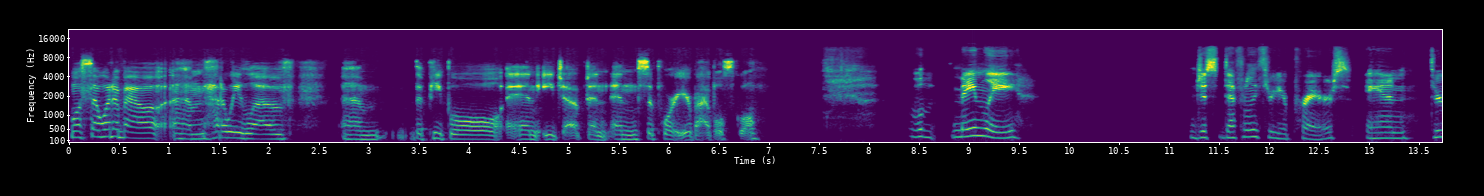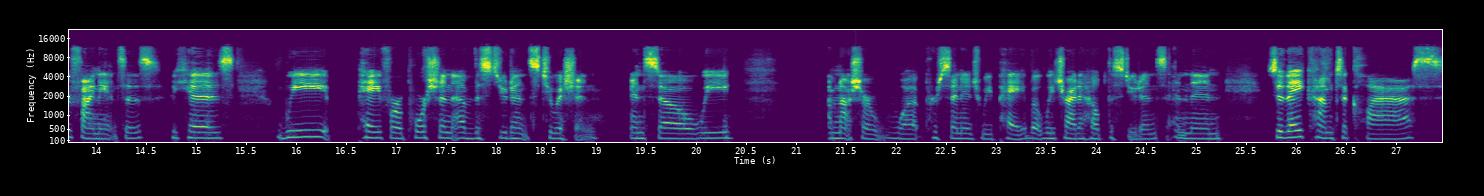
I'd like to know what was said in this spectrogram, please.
Well, so what about um, how do we love um, the people in Egypt and, and support your Bible school? Well, mainly just definitely through your prayers and through finances because we pay for a portion of the students' tuition. And so we, I'm not sure what percentage we pay, but we try to help the students. And then, so they come to class.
